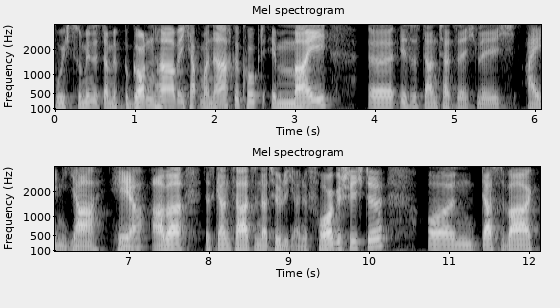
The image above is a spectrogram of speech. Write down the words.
wo ich zumindest damit begonnen habe. Ich habe mal nachgeguckt, im Mai äh, ist es dann tatsächlich ein Jahr her. Aber das Ganze hatte natürlich eine Vorgeschichte und das war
